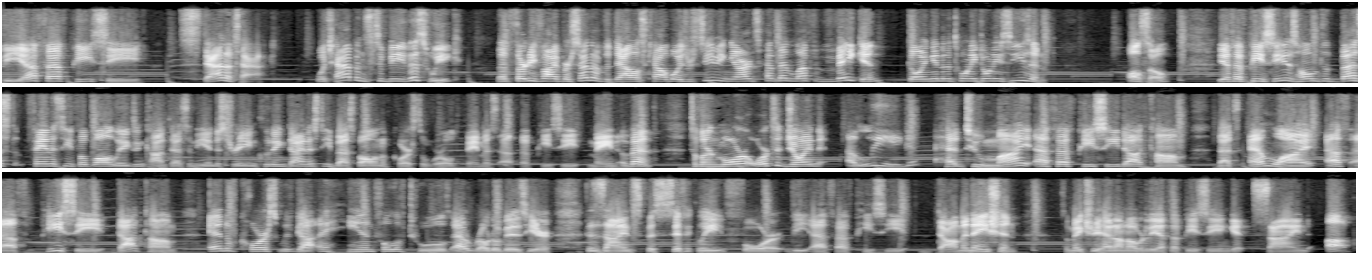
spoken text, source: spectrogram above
the FFPC Stat Attack, which happens to be this week that 35% of the Dallas Cowboys receiving yards have been left vacant going into the 2020 season. Also, the FFPC is home to the best fantasy football leagues and contests in the industry, including Dynasty Best Ball and, of course, the world famous FFPC main event. To learn more or to join a league, head to myffpc.com. That's myffpc.com. And of course, we've got a handful of tools at RotoViz here designed specifically for the FFPC domination. So make sure you head on over to the FFPC and get signed up.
